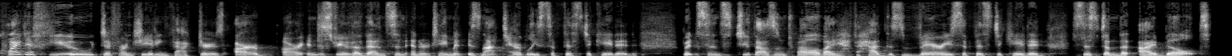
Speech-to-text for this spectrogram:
quite a few differentiating factors. Our our industry of events and entertainment is not terribly sophisticated, but since 2012 I have had this very sophisticated system that I built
